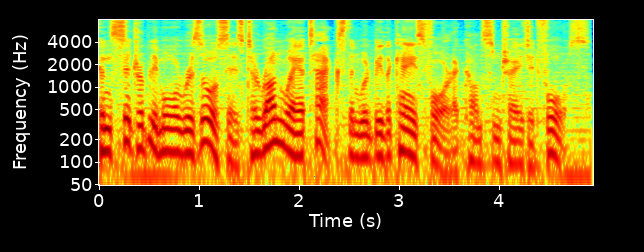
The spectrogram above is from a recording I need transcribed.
considerably more resources to runway attacks than would be the case for a concentrated force.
